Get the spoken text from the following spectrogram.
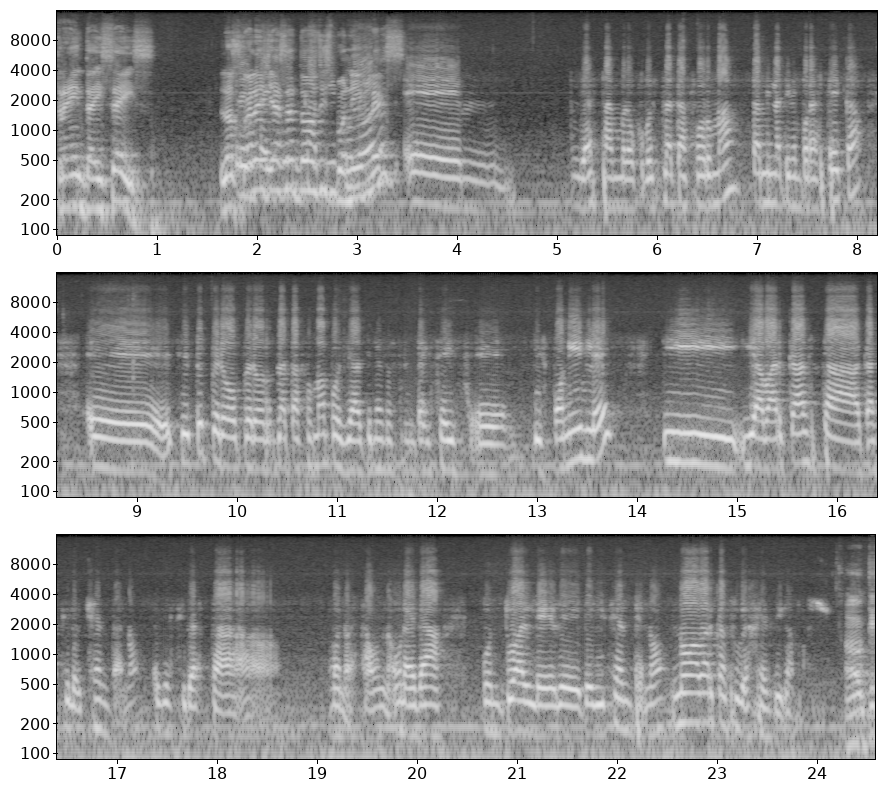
36. ¿Los cuales ya están todos disponibles? Eh, ya están, bueno, como es plataforma, también la tienen por Azteca, eh, pero, pero plataforma pues ya tiene los 36 eh, disponibles y, abarca hasta casi el 80, ¿no? Es decir, hasta, bueno, hasta una, edad puntual de, de, Vicente, ¿no? No abarca su vejez, digamos. Ok.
